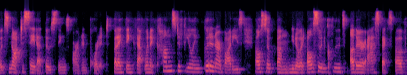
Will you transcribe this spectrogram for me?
it's not to say that those things aren't important, but I think that when it comes to feeling good in our bodies, also, um, you know, it also includes other aspects of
